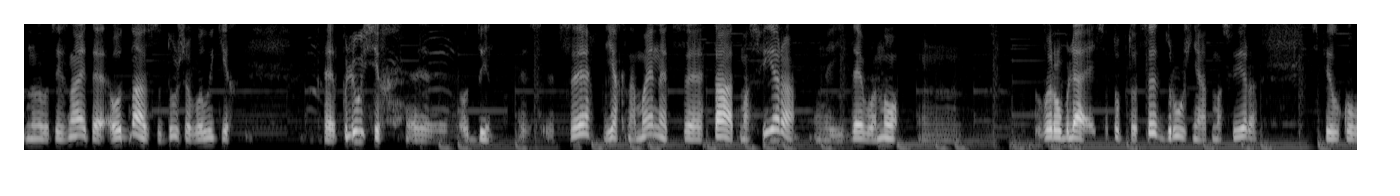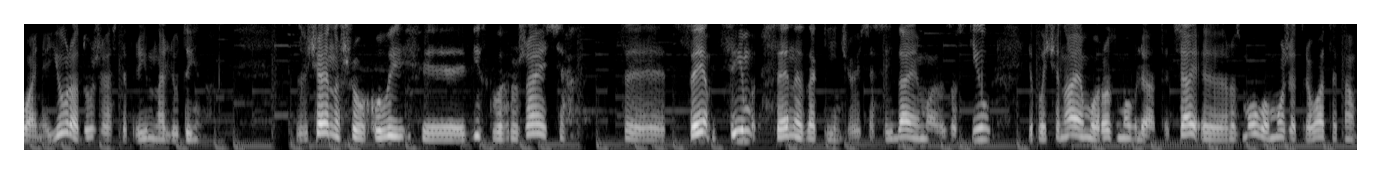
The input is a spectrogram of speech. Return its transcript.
ну, і знаєте, одна з дуже великих плюсів, один це, як на мене, це та атмосфера, де воно виробляється. Тобто це дружня атмосфера спілкування. Юра дуже гостеприємна людина. Звичайно, що коли віск вигружається, це, це, цим все не закінчується. Сідаємо за стіл і починаємо розмовляти. Ця е, розмова може тривати там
